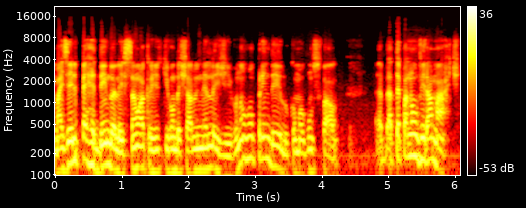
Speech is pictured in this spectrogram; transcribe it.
Mas ele perdendo a eleição, acredito que vão deixá-lo inelegível. Não vão prendê-lo, como alguns falam. Até para não virar Marte.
